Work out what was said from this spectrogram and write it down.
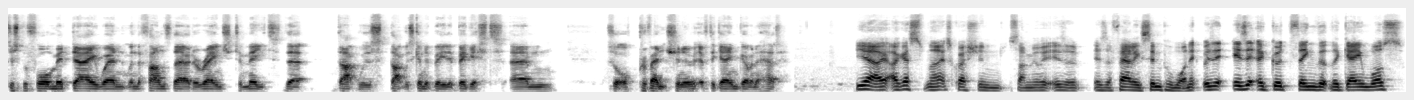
just before midday when when the fans there had arranged to meet that that was that was going to be the biggest um, sort of prevention of, of, the game going ahead. Yeah, I guess my next question, Samuel, is a is a fairly simple one. It was it is it a good thing that the game was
